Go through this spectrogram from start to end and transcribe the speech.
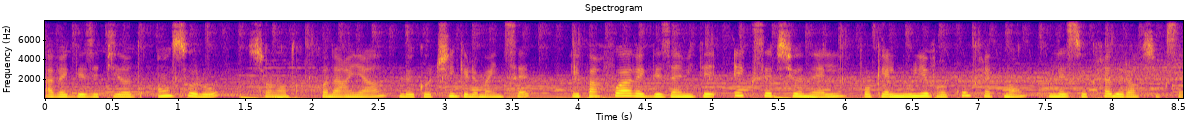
avec des épisodes en solo sur l'entrepreneuriat, le coaching et le mindset, et parfois avec des invités exceptionnels pour qu'elles nous livrent concrètement les secrets de leur succès.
